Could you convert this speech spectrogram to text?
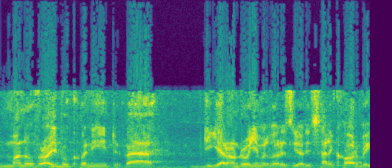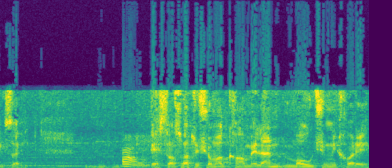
مانورایی بکنید و دیگران رو یه مقدار زیادی سر کار بگذارید. بله. احساسات شما کاملا موج می‌خوره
